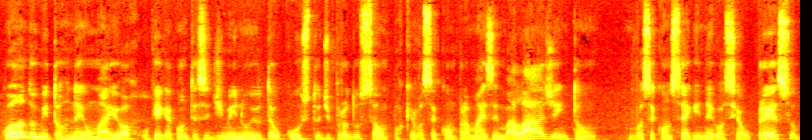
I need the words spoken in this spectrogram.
Quando eu me tornei o maior, o que que acontece? Diminui o teu custo de produção, porque você compra mais embalagem, então você consegue negociar o preço,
